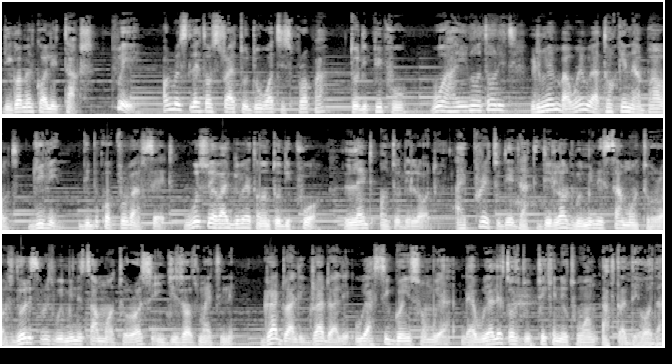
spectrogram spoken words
The government call it tax. Pay. Always let us try to do what is proper to the people who are in authority. Remember, when we are talking about giving, the book of Proverbs said, Whosoever giveth unto the poor, lend unto the Lord. I pray today that the Lord will minister more to us. The Holy Spirit will minister more to us in Jesus' mighty name. Gradually, gradually, we are still going somewhere. That we are let us be taking it one after the other.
